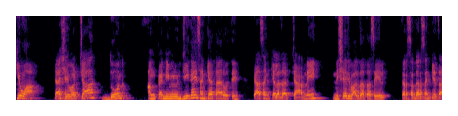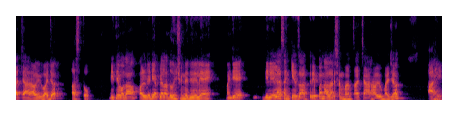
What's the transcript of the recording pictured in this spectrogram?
किंवा या शेवटच्या दोन अंकांनी मिळून जी काही संख्या तयार होते त्या संख्येला जर चारने निशेष भाग जात असेल तर सदर संख्येचा चार हा विभाजक असतो. इथे बघा ऑलरेडी आपल्याला दोन शून्य दिलेले आहे. म्हणजे दिलेल्या संख्येचा त्रेपन्न हजार शंभरचा चार हा विभाजक आहे.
